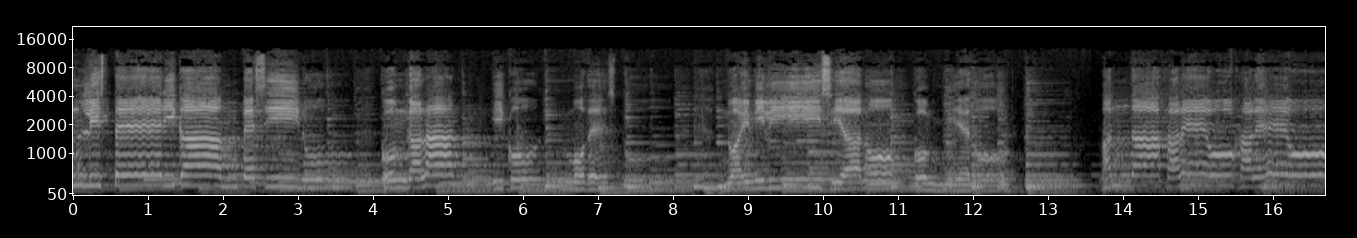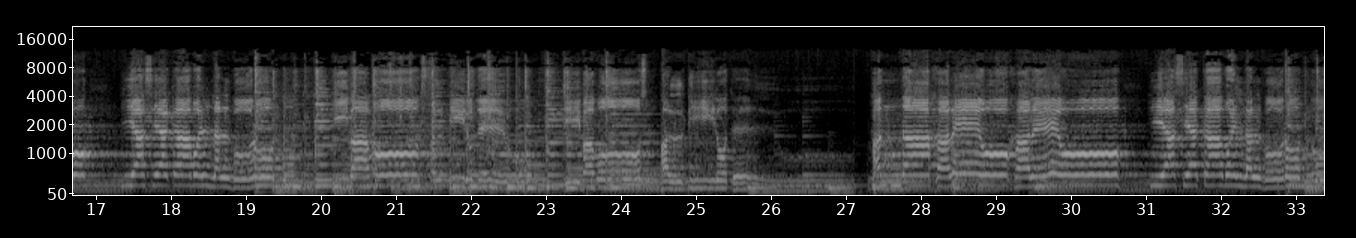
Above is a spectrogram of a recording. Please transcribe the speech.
con lister y campesino, con galán y con modesto. No hay miliciano con miedo. Anda, jaleo, jaleo, ya se acabó el alboroto y vamos al tiroteo, y vamos al tiroteo. Anda, jaleo, jaleo, ya se acabó el alboroto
